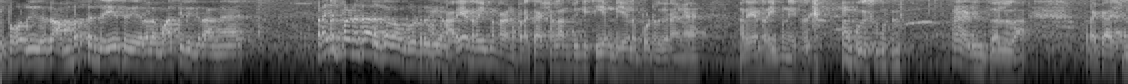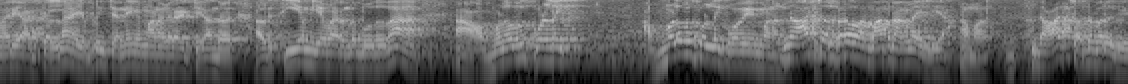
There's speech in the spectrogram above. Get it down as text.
இப்போ கூட ரீசெண்டாக ஐம்பத்தஞ்சு ஐஎஸ் அதிகாரிகளை மாற்றிருக்கிறாங்க ட்ரை பண்ணி தான் இருக்காங்க போட்டிருக்கீங்க நிறைய ட்ரை பண்ணுறாங்க பிரகாஷ் எல்லாம் தூக்கி சிஎம்டிஏல போட்டிருக்கிறாங்க. நிறைய ட்ரை பண்ணிட்டு இருக்காங்க. புதுசு புதுசு அப்படின்னு சொல்லலாம். பிரகாஷ் மாதிரி ஆட்கள்லாம் எப்படி சென்னை மாநகராட்சி அந்த அவர் சிஎம்ஏவாக இருந்தபோது தான் அவ்வளவு கொள்ளை. அவ்வளவு கொள்ளை கோவை இந்த ஆட்சி வந்த பிறகு அவர் மாற்றினாங்களா இல்லையா? ஆமாம் இந்த ஆட்சி வந்த பிறகு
